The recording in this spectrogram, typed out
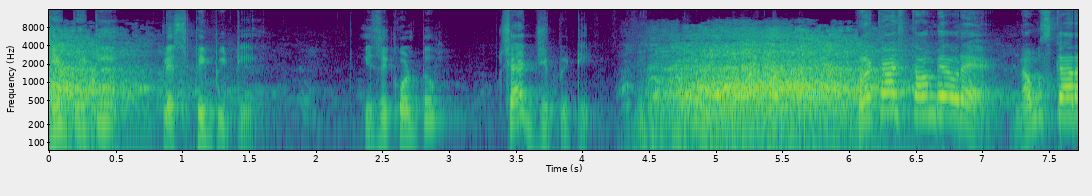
G P T plus P P T is equal to chat G P GPT. Prakash Tambe ಅವರೇ ನಮಸ್ಕಾರ.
